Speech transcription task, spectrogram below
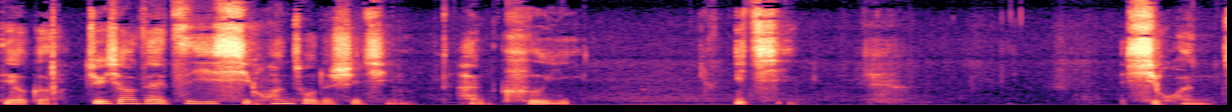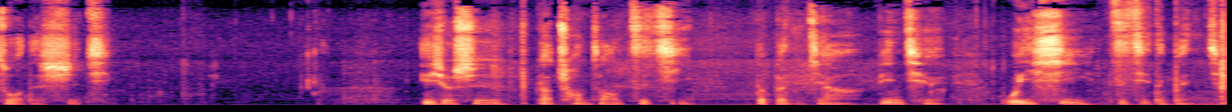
第二个，聚焦在自己喜欢做的事情和可以一起喜欢做的事情，也就是要创造自己。的本家，并且维系自己的本家。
